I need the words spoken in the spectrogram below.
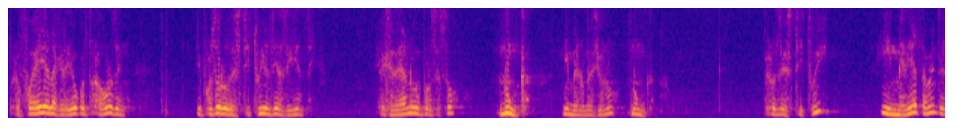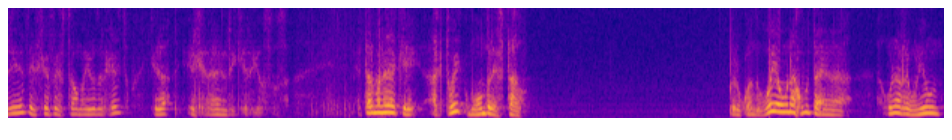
pero fue ella la que le dio contraorden y por eso lo destituí el día siguiente. El general no me procesó nunca, ni me lo mencionó nunca. Pero destituí inmediatamente el jefe de Estado Mayor del Ejército, que era el general Enrique Ríos Sosa. De tal manera que actué como hombre de Estado. Pero cuando voy a una junta, a una reunión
